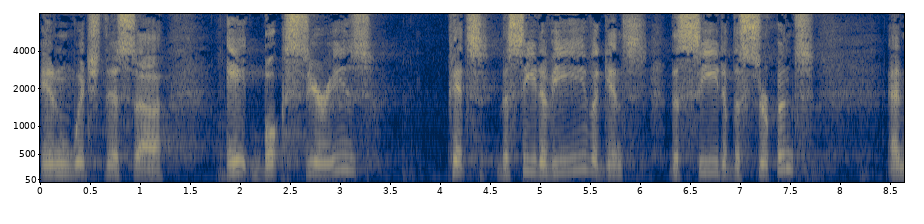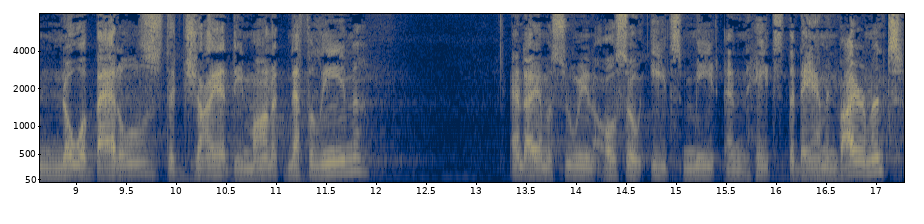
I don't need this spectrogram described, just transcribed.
in which this uh, eight book series pits the seed of Eve against the seed of the serpent, and Noah battles the giant demonic Nephilim. And I am assuming also eats meat and hates the damn environment.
